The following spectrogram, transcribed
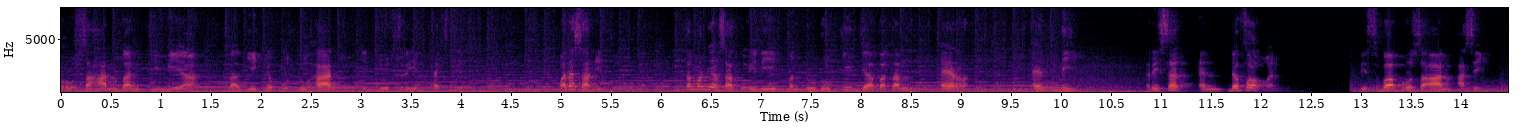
perusahaan bahan kimia bagi kebutuhan industri tekstil. Pada saat itu, teman yang satu ini menduduki jabatan R&D, Research and Development, di sebuah perusahaan asing.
